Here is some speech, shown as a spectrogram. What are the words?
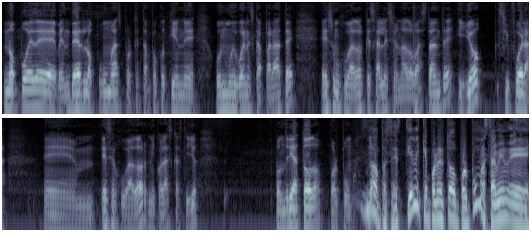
no puede venderlo Pumas porque tampoco tiene un muy buen escaparate, es un jugador que se ha lesionado bastante. Y yo si fuera eh, ese jugador, Nicolás Castillo, pondría todo por Pumas. No, pues es- tiene que poner todo por Pumas. También, eh,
